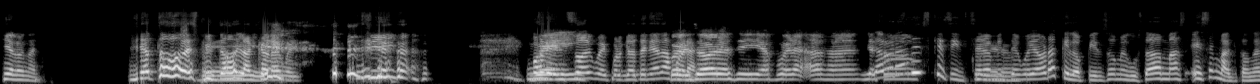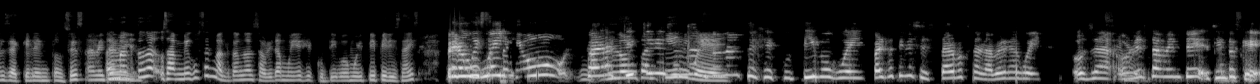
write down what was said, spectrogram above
y el Ronald. Ya todo despintado en la cara, güey. Sí. Por el sol, güey, porque lo tenían Por afuera. el sol así afuera, ajá. La todo. verdad es que sinceramente, güey, ahora que lo pienso, me gustaba más ese McDonald's de aquel entonces. A mí también. McDonald's, o sea, me gusta el McDonald's ahorita muy ejecutivo, muy pipiris nice. Pero, güey, ¿Para lo qué infantil, un güey. McDonald's ejecutivo, güey? Para eso tienes Starbucks a la verga, güey. O sea, Sí, honestamente, siento que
